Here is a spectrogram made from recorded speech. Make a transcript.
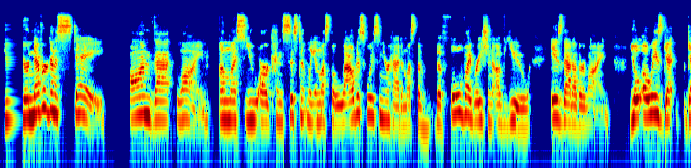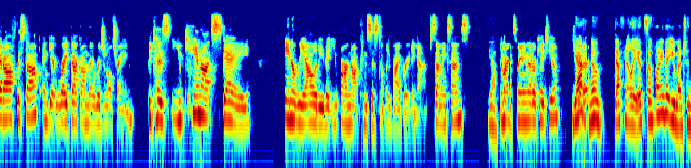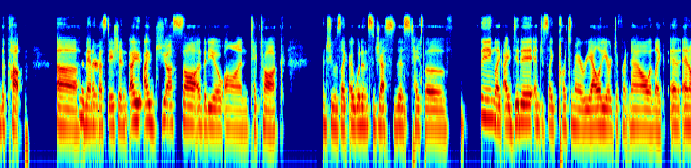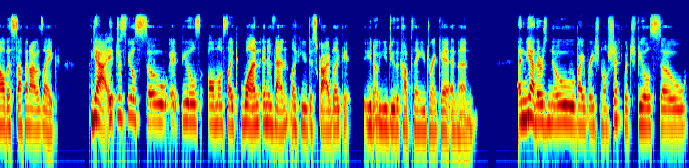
You're never going to stay on that line unless you are consistently, unless the loudest voice in your head, unless the, the full vibration of you is that other line. You'll always get get off the stop and get right back on the original train because you cannot stay in a reality that you are not consistently vibrating at. Does that make sense? Yeah. Am I explaining that okay to you? Yeah no definitely. It's so funny that you mentioned the cup uh That's manifestation. I i just saw a video on tiktok and she was like i wouldn't suggest this type of thing. Like i did it and just like parts of my reality are different now and like and, and all this stuff. And i was like yeah it just feels so it feels almost like one an event like you described like you know you do the cup thing you drink it and then and yeah there's no vibrational shift which feels so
